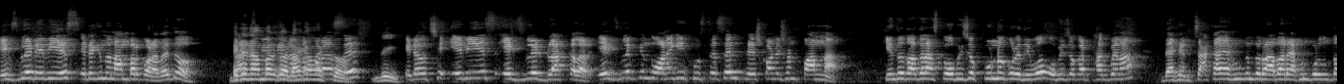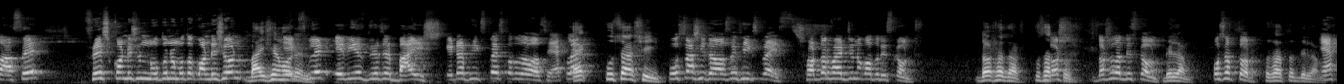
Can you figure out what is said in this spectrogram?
X blade ABS এটা কিন্তু নাম্বার করা তাই তো? এটা নাম্বার করা, ঢাকা মেট্রো। জি। এটা হচ্ছে ABS X blade black colour X blade কিন্তু অনেকেই খুঁজতেছেন ফ্রেশ কন্ডিশন পান না। কিন্তু তাদের আজকে অভিযোগ পূর্ণ করে দিব অভিযোগ আর থাকবে না। দেখেন চাকায় এখন কিন্তু রাবার এখন পর্যন্ত আছে। ফ্রেশ কন্ডিশন নতুনের মতো কন্ডিশন 22 এর model। এক্স ব্লেড এবিএস দুই হাজার বাইশ এটা ফিক্স প্রাইস কত দেওয়া আছে? এক লাখ? এক পঁচাশি। পঁচাশি দেওয়া আছে ফিক্স প্রাইস সর্দার ভাইয়ের জন্য কত ডিসকাউন্ট দশ হাজার দশ পঁচাত্তর। দশ হাজার ডিসকাউন্ট দিলাম। পঁচাত্তর? পঁচাত্তর দিলাম। এক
